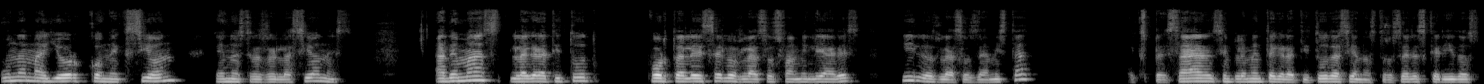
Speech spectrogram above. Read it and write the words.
una mayor conexión en nuestras relaciones. Además, la gratitud fortalece los lazos familiares y los lazos de amistad. Expresar simplemente gratitud hacia nuestros seres queridos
